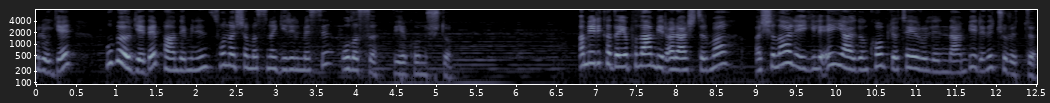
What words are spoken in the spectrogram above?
Kluge, bu bölgede pandeminin son aşamasına girilmesi olası diye konuştu. Amerika'da yapılan bir araştırma aşılarla ilgili en yaygın komplo teorilerinden birini çürüttü.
